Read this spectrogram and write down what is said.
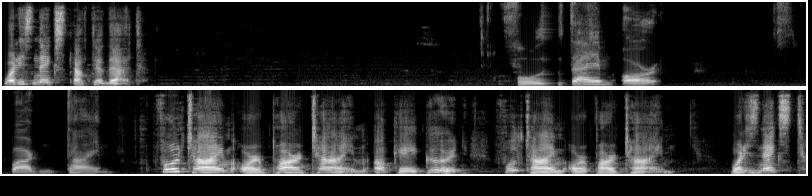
What is next after that? Full time or part time. Full-time or part-time? Okay, good. Full-time or part-time. What is next?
